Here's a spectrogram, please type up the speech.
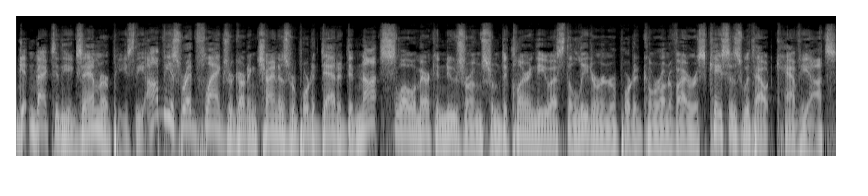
Getting back to the examiner piece, the obvious red flags regarding China's reported data did not slow American newsrooms from declaring the U.S. the leader in reported coronavirus cases without caveats.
